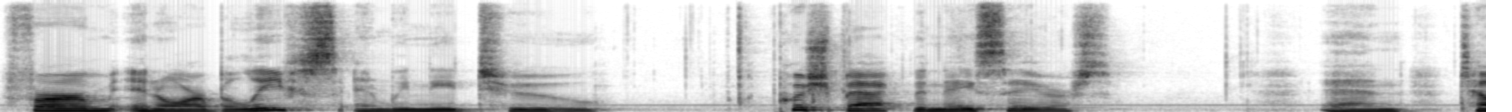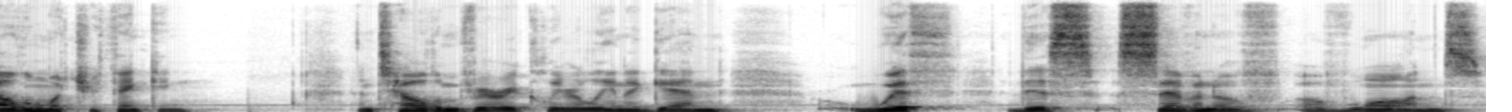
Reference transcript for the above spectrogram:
firm in our beliefs and we need to push back the naysayers and tell them what you're thinking and tell them very clearly. And again, with this Seven of, of Wands,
